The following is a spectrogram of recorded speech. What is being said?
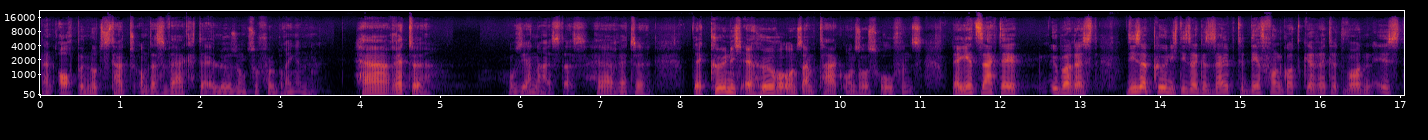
dann auch benutzt hat, um das Werk der Erlösung zu vollbringen. Herr, rette! Hosianna ist das. Herr, rette! Der König erhöre uns am Tag unseres Rufens. Ja, jetzt sagt der Überrest, dieser König, dieser Gesalbte, der von Gott gerettet worden ist,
